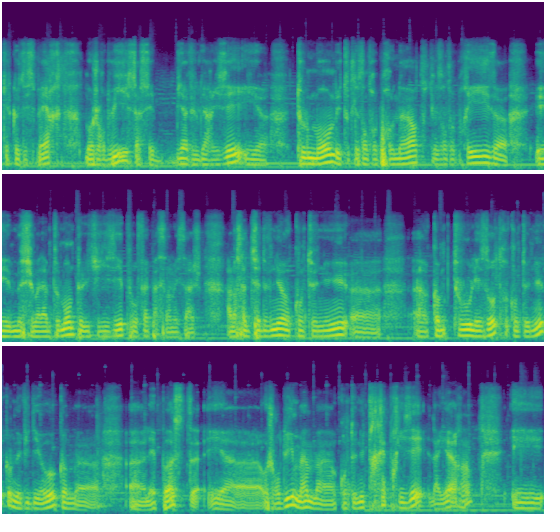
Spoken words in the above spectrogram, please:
quelques experts. Mais aujourd'hui, ça s'est bien vulgarisé et euh, tout le monde et toutes les entrepreneurs, toutes les entreprises euh, et monsieur, madame, tout le monde peut l'utiliser pour faire passer un message. Alors ça c'est devenu un contenu euh, euh, comme tous les autres contenus, comme les vidéos, comme euh, euh, les posts, et aujourd'hui même un contenu très prisé d'ailleurs. Hein, et,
